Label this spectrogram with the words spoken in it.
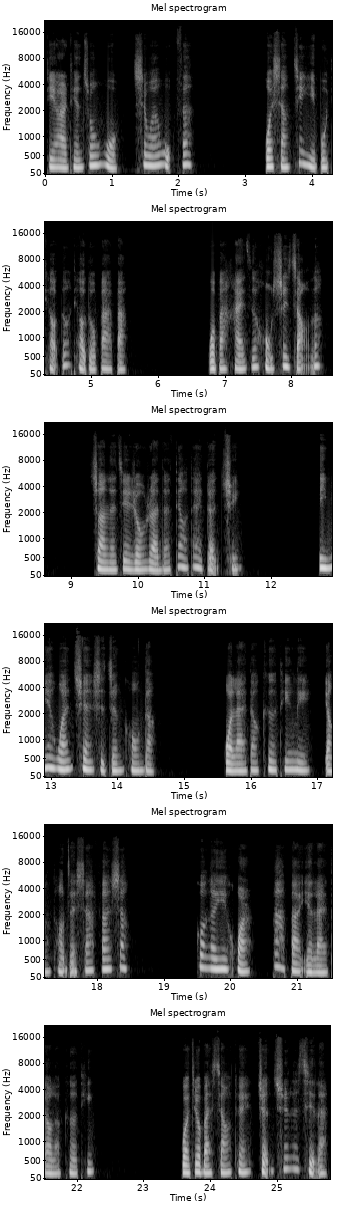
第二天中午吃完午饭。我想进一步挑逗挑逗爸爸。我把孩子哄睡着了，穿了件柔软的吊带短裙，里面完全是真空的。我来到客厅里，仰躺在沙发上。过了一会儿，爸爸也来到了客厅。我就把小腿卷曲了起来，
